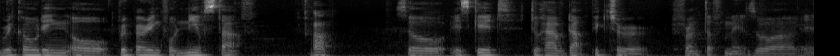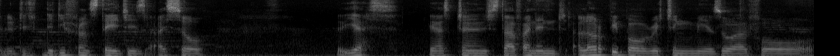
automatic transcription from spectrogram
recording or preparing for new stuff. Oh, So it's good to have that picture in front of me as well, the, the different stages I saw. Yes, has changed stuff, and then a lot of people reaching me as well for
